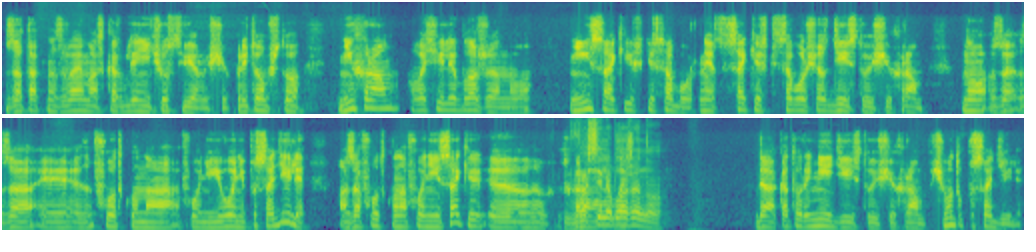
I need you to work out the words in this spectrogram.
за так называемое оскорбление чувств верующих, при том, что ни храм Василия Блаженного – не Исаакиевский собор. Нет, Исаакиевский собор сейчас действующий храм, но за, за э, фотку на фоне его не посадили, за фотку на фоне Исааки... Э, Василия Блаженного. Да, который не действующий храм, почему-то посадили.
